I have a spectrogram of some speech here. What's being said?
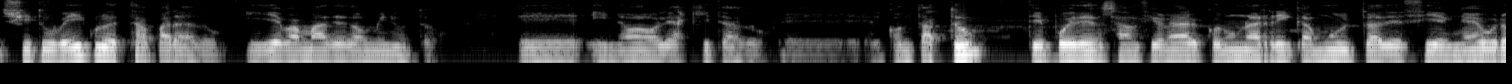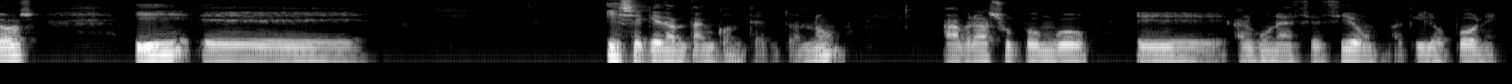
si tu vehículo está parado y lleva más de dos minutos eh, y no le has quitado el contacto, te pueden sancionar con una rica multa de 100 euros y, eh, y se quedan tan contentos, ¿no? Habrá, supongo, eh, alguna excepción, aquí lo pone,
